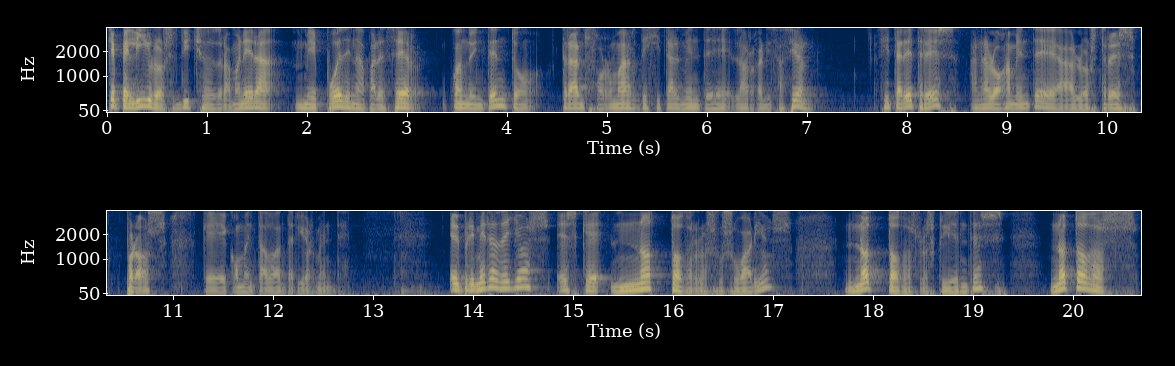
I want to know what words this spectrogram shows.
¿Qué peligros, dicho de otra manera, me pueden aparecer cuando intento transformar digitalmente la organización? Citaré tres, análogamente a los tres pros que he comentado anteriormente. El primero de ellos es que no todos los usuarios, no todos los clientes, no todos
